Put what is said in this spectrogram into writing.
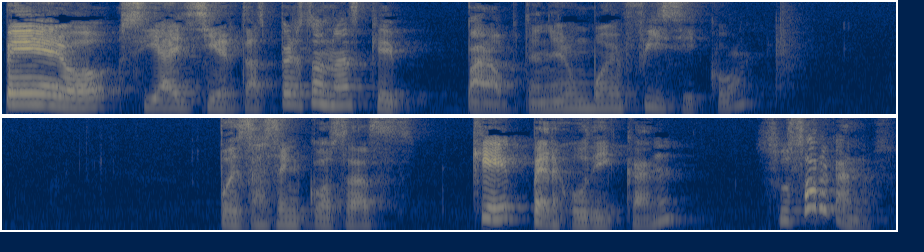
pero sí hay ciertas personas que para obtener un buen físico, pues hacen cosas que perjudican sus órganos.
